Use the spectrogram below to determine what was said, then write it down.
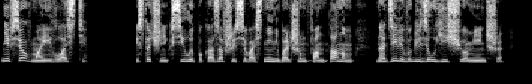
Не все в моей власти. Источник силы, показавшийся во сне небольшим фонтаном, на деле выглядел еще меньше —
